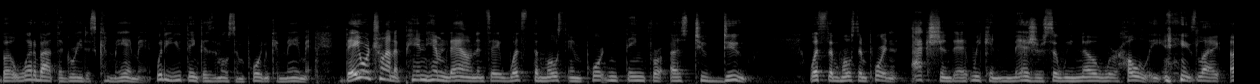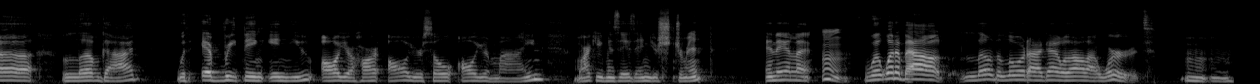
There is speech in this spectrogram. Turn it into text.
But what about the greatest commandment? What do you think is the most important commandment? They were trying to pin him down and say, What's the most important thing for us to do? What's the most important action that we can measure so we know we're holy? And he's like, uh, love God with everything in you, all your heart, all your soul, all your mind. Mark even says, and your strength. And they're like, mm, well, what about love the Lord our God with all our words? Mm-mm.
